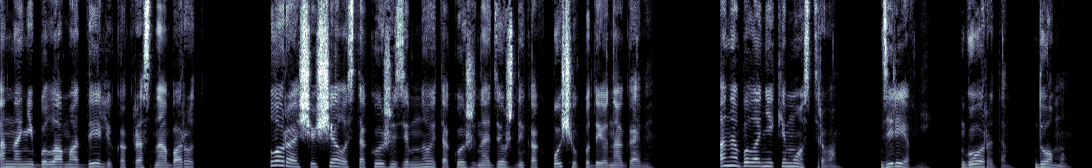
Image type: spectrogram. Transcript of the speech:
Она не была моделью, как раз наоборот. Флора ощущалась такой же земной, такой же надежной, как почва под ее ногами. Она была неким островом, деревней, городом, домом.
